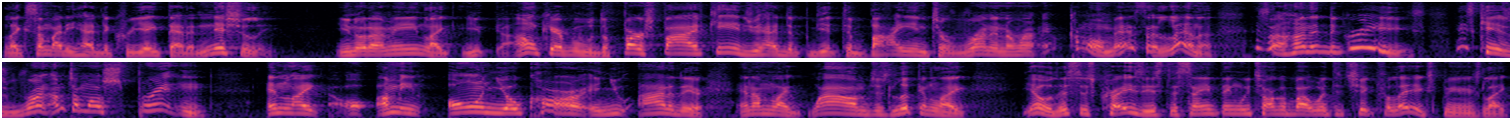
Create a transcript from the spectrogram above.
Like somebody had to create that initially. You know what I mean? Like you, I don't care if it was the first five kids you had to get to buy into running around. Come on, man, it's Atlanta. It's hundred degrees. These kids run. I'm talking about sprinting. And like, oh, I mean, on your car and you out of there. And I'm like, wow, I'm just looking like, yo, this is crazy. It's the same thing we talk about with the Chick fil A experience. Like,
